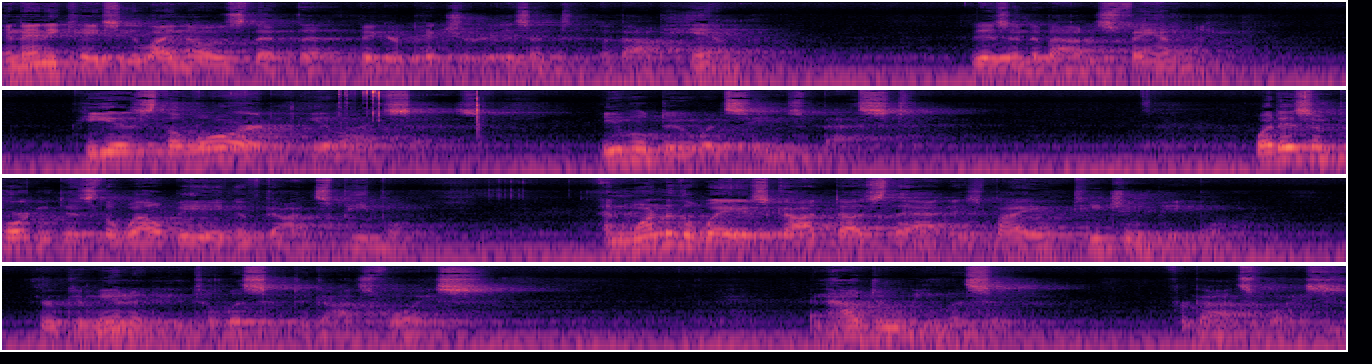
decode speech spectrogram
In any case, Eli knows that the bigger picture isn't about him, it isn't about his family. He is the Lord, Eli says. He will do what seems best. What is important is the well being of God's people. And one of the ways God does that is by teaching people through community to listen to God's voice. And how do we listen for God's voice?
